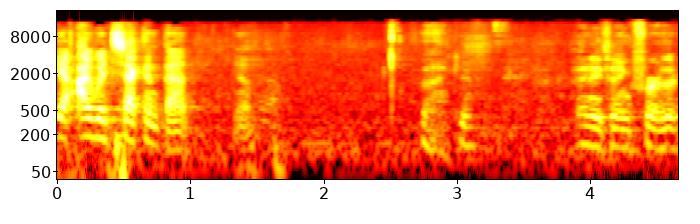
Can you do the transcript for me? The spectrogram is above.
Yeah, I would second that. Thank you. Anything further?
